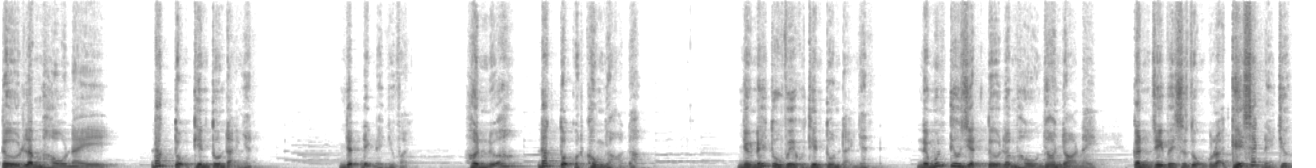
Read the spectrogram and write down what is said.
Từ lâm hầu này Đắc tội thiên tôn đại nhân. Nhất định là như vậy. Hơn nữa đắc tội còn không nhỏ nữa. Nhưng lấy tu vi của thiên tôn đại nhân Nếu muốn tiêu diệt từ lâm hầu nho nhỏ này Cần gì về sử dụng của loại kế sách này chứ?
